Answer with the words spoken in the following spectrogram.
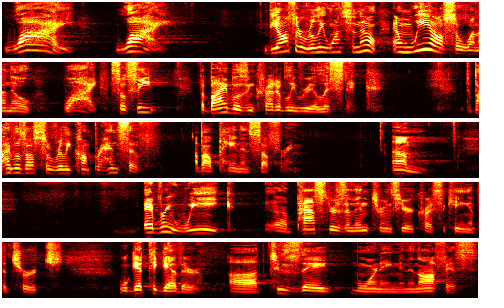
Why? Why? The author really wants to know. And we also want to know why. So, see, the Bible is incredibly realistic. The Bible is also really comprehensive about pain and suffering. Um, every week, uh, pastors and interns here at Christ the King at the church will get together uh, Tuesday morning in an office,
